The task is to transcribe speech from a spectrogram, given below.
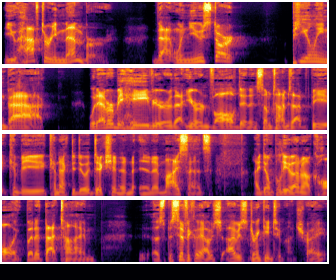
you have to remember that when you start peeling back whatever behavior that you're involved in, and sometimes that be, can be connected to addiction. And, and in my sense, I don't believe I'm an alcoholic, but at that time, uh, specifically, I was I was drinking too much, right?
